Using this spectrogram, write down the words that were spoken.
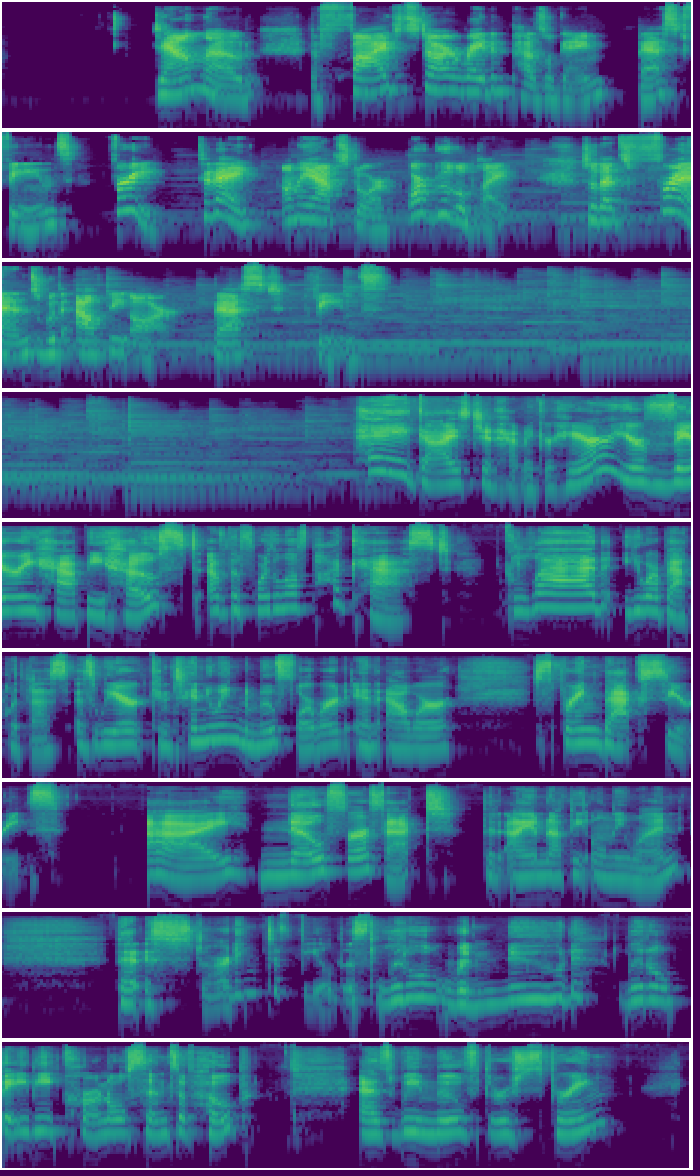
download the five star rated puzzle game, Best Fiends, free today on the App Store or Google Play. So that's friends without the R, Best Fiends. Hey guys, Jen Hatmaker here, your very happy host of the For the Love podcast glad you are back with us as we are continuing to move forward in our Spring Back series. I know for a fact that I am not the only one that is starting to feel this little renewed, little baby kernel sense of hope as we move through spring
